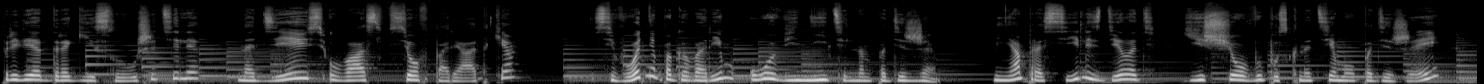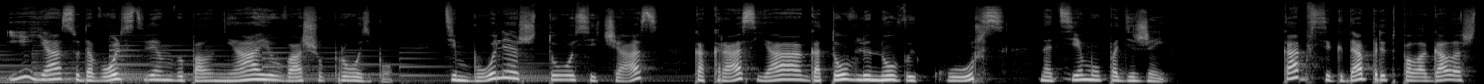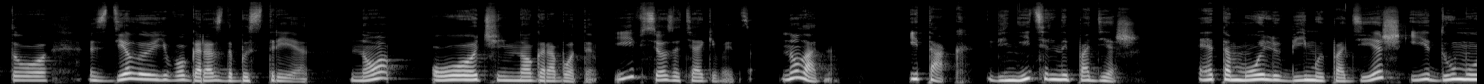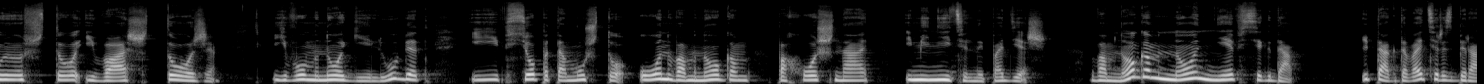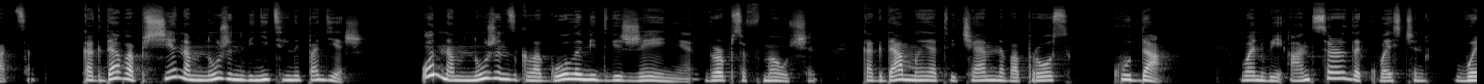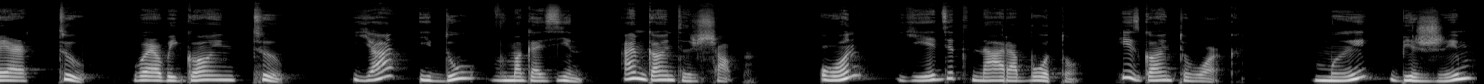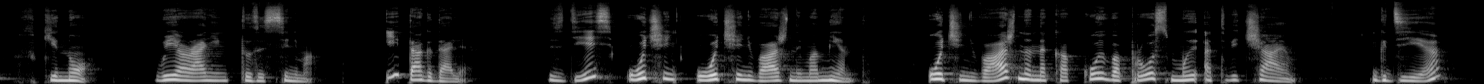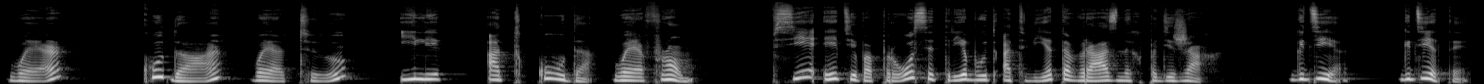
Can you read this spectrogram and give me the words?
Привет, дорогие слушатели! Надеюсь, у вас все в порядке. Сегодня поговорим о винительном падеже. Меня просили сделать еще выпуск на тему падежей, и я с удовольствием выполняю вашу просьбу. Тем более, что сейчас как раз я готовлю новый курс на тему падежей. Как всегда предполагала, что сделаю его гораздо быстрее, но очень много работы, и все затягивается. Ну ладно. Итак, винительный падеж. Это мой любимый падеж, и думаю, что и ваш тоже. Его многие любят, и все потому, что он во многом похож на именительный падеж. Во многом, но не всегда. Итак, давайте разбираться. Когда вообще нам нужен винительный падеж? Он нам нужен с глаголами движения, verbs of motion, когда мы отвечаем на вопрос «куда?». When we answer the question «where to?», «where are we going to?». Я иду в магазин. I'm going to the shop. Он едет на работу. He's going to work. Мы бежим в кино. We are running to the cinema. И так далее. Здесь очень-очень важный момент. Очень важно, на какой вопрос мы отвечаем. Где? Where? Куда? Where to? Или откуда? Where from? Все эти вопросы требуют ответа в разных падежах. Где? Где ты?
